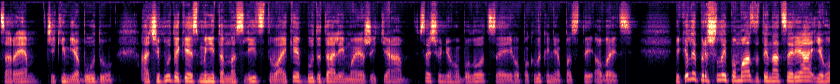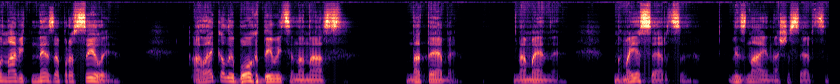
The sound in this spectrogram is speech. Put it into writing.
царем, чи ким я буду, а чи буде якесь мені там наслідство, а яке буде далі моє життя. Все, що в нього було, це його покликання пасти овець. І коли прийшли помазати на царя, його навіть не запросили. Але коли Бог дивиться на нас, на тебе, на мене, на моє серце, Він знає наше серце.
